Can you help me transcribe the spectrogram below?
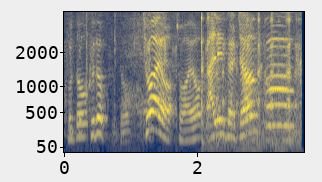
구독. 구독. 구독. 좋아요. 좋아요. 알림 설정 꾹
